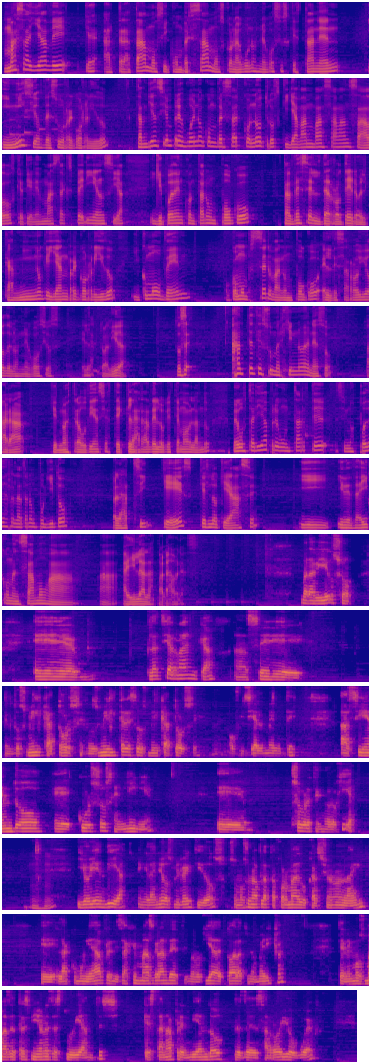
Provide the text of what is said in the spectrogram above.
más allá de que tratamos y conversamos con algunos negocios que están en inicios de su recorrido, también siempre es bueno conversar con otros que ya van más avanzados, que tienen más experiencia y que pueden contar un poco, tal vez el derrotero, el camino que ya han recorrido y cómo ven o cómo observan un poco el desarrollo de los negocios en la actualidad. Entonces, antes de sumergirnos en eso, para que nuestra audiencia esté clara de lo que estemos hablando, me gustaría preguntarte si nos puedes relatar un poquito Platzi, qué es, qué es lo que hace, y, desde ahí comenzamos a, a, hilar las palabras. Maravilloso. Eh, Platzi arranca hace el 2014, 2013-2014, oficialmente, haciendo eh, cursos en línea eh, sobre tecnología. Y hoy en día, en el año 2022, somos una plataforma de educación online eh, la comunidad de aprendizaje más grande de tecnología de toda Latinoamérica. Tenemos más de 3 millones de estudiantes que están aprendiendo desde desarrollo web,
